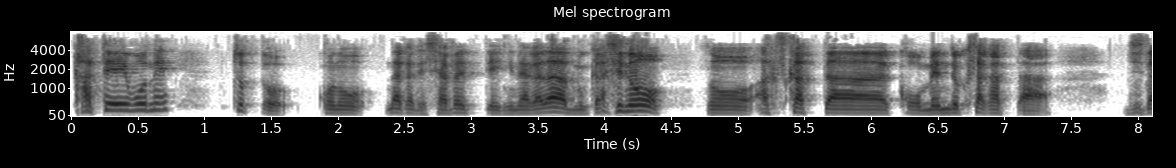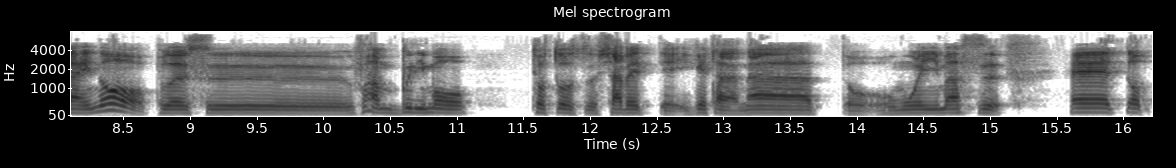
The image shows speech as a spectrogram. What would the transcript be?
過程をね、ちょっとこの中で喋っていきながら、昔の、その、熱かった、こう、めんどくさかった時代のプロレスファンぶりも、ちょっとずつ喋っていけたらなと思います。えー、っと、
